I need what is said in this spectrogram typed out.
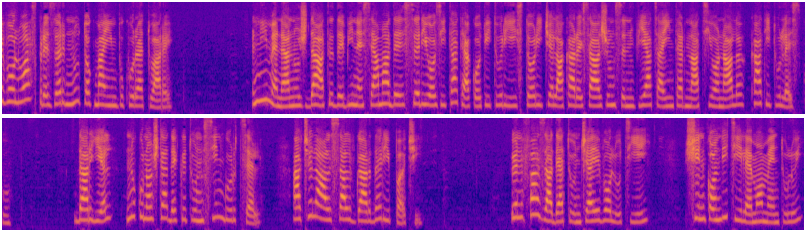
evolua spre zări nu tocmai îmbucurătoare. Nimenea nu-și da atât de bine seama de seriozitatea cotiturii istorice la care s-a ajuns în viața internațională ca Titulescu. Dar el nu cunoștea decât un singur cel, acela al salvgardării păcii. În faza de atunci a evoluției și în condițiile momentului,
